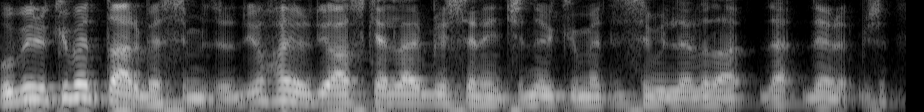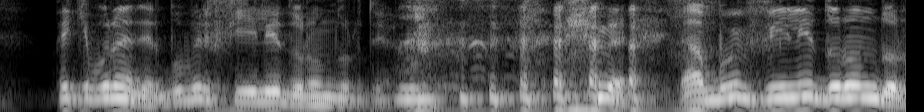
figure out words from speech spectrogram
Bu bir hükümet darbesi midir diyor. Hayır diyor askerler bir sene içinde hükümeti de- devretmişler. Peki bu nedir? Bu bir fiili durumdur diyor. Şimdi yani bu bir fiili durumdur.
